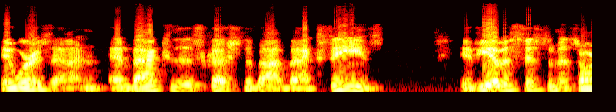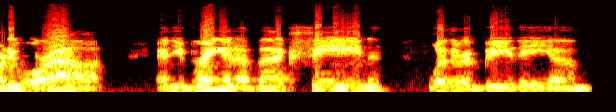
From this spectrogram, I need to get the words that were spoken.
It wears out. And, and back to the discussion about vaccines, if you have a system that's already wore out and you bring in a vaccine, whether it be the um,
